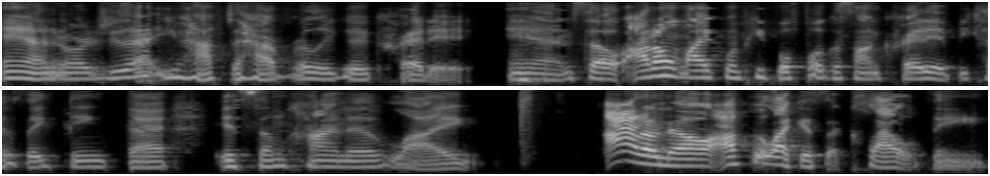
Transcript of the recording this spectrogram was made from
And in order to do that, you have to have really good credit. Mm-hmm. And so I don't like when people focus on credit because they think that it's some kind of like, I don't know. I feel like it's a clout thing.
